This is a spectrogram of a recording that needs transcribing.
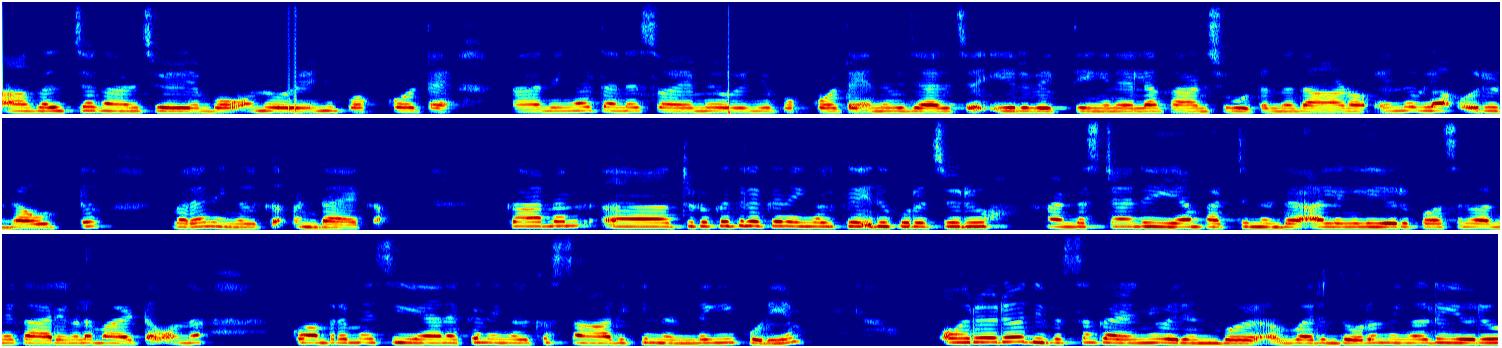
അകൽച്ച കാണിച്ചു കഴിയുമ്പോൾ ഒന്ന് ഒഴിഞ്ഞു പൊക്കോട്ടെ. നിങ്ങൾ തന്നെ സ്വയമേ ഒഴിഞ്ഞു പൊക്കോട്ടെ എന്ന് വിചാരിച്ച് ഈ ഒരു വ്യക്തി ഇങ്ങനെയെല്ലാം കാണിച്ചു കൂട്ടുന്നതാണോ എന്നുള്ള ഒരു ഡൗട്ട് വരെ നിങ്ങൾക്ക് ഉണ്ടായേക്കാം. കാരണം തുടക്കത്തിലൊക്കെ നിങ്ങൾക്ക് ഇത് കുറിച്ചൊരു അണ്ടർസ്റ്റാൻഡ് ചെയ്യാൻ പറ്റുന്നുണ്ട്. അല്ലെങ്കിൽ ഈ ഒരു പേഴ്സൺ പറഞ്ഞ കാര്യങ്ങളുമായിട്ട് ഒന്ന് കോംപ്രമൈസ് ചെയ്യാനൊക്കെ നിങ്ങൾക്ക് സാധിക്കുന്നുണ്ടെങ്കിൽ കൂടിയും ഓരോരോ ദിവസം കഴിഞ്ഞ് വരുമ്പോൾ വരുംതോറും നിങ്ങളുടെ ഈ ഒരു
